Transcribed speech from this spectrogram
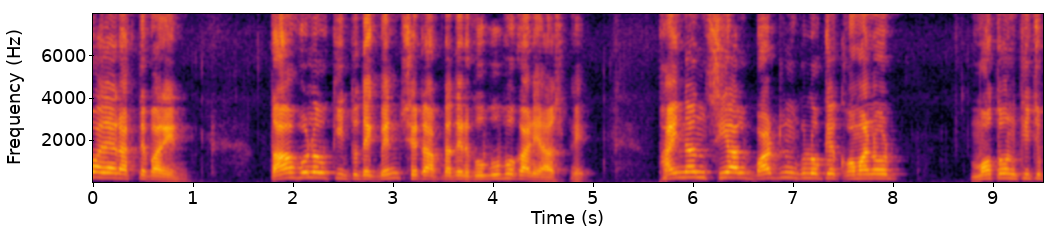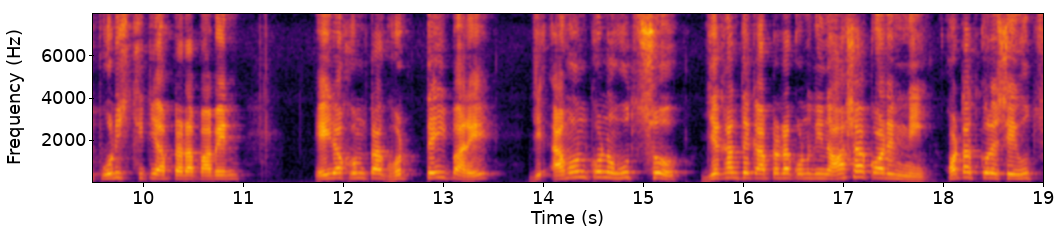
বজায় রাখতে পারেন, তাহলেও কিন্তু দেখবেন সেটা আপনাদের খুব উপকারে আসবে। ফাইন্যান্সিয়াল বার্ডেনগুলোকে কমানোর মতন কিছু পরিস্থিতি আপনারা পাবেন। এই রকমটা ঘটতেই পারে যে এমন কোনো উৎস যেখান থেকে আপনারা কোনো দিন আশা করেননি, হঠাৎ করে সেই উৎস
